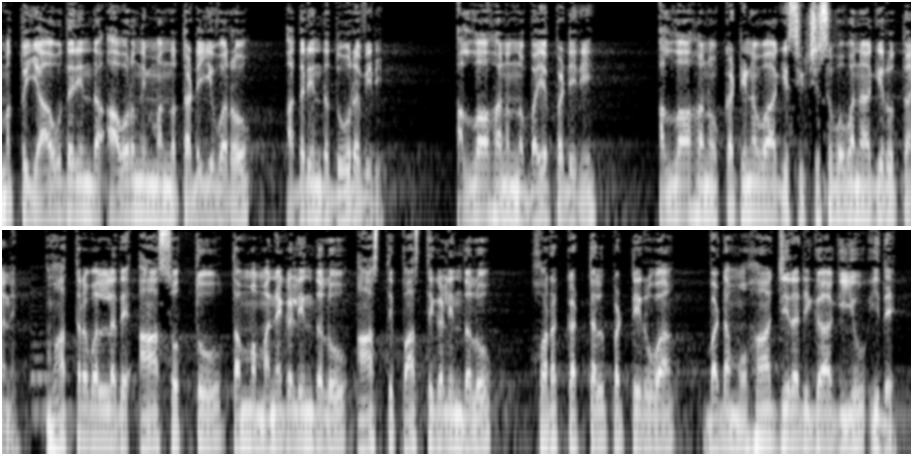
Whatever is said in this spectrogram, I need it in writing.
ಮತ್ತು ಯಾವುದರಿಂದ ಅವರು ನಿಮ್ಮನ್ನು ತಡೆಯುವರೋ ಅದರಿಂದ ದೂರವಿರಿ. ಅಲ್ಲಾಹನನ್ನು ಭಯಪಡಿರಿ. ಅಲ್ಲಾಹನು ಕಠಿಣವಾಗಿ ಶಿಕ್ಷಿಸುವವನಾಗಿರುತ್ತಾನೆ. ಮಾತ್ರವಲ್ಲದೆ ಆ ಸೊತ್ತು ತಮ್ಮ ಮನೆಗಳಿಂದಲೂ ಆಸ್ತಿಪಾಸ್ತಿಗಳಿಂದಲೂ ಹೊರಕಟ್ಟಲ್ಪಟ್ಟಿರುವ ಬಡ ಮುಹಾಜಿರರಿಗಾಗಿಯೂ ಇದೆ.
